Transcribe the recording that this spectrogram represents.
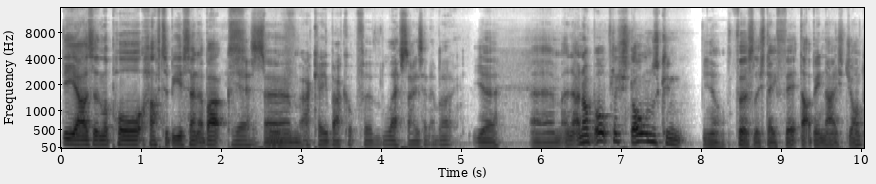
Dias and Laporte have to be your centre backs. Yes, um, Ake back up for left side centre back. Yeah, um, and and hopefully Stones can you know firstly stay fit. That'd be nice, John.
